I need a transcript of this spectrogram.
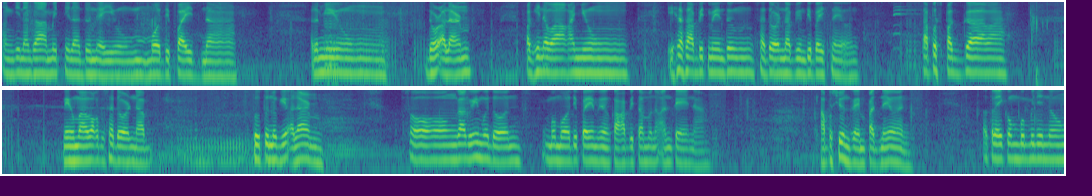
ang ginagamit nila doon ay yung modified na alam niyo yung door alarm? Pag hinawakan yung isasabit mo yun dun sa doorknob yung device na yun. Tapos pag ah, may humawak doon sa doorknob tutunog yung alarm. So ang gagawin mo doon i-modify mo yung kakabitan mo ng antena. Tapos yun REM pad na yun. Tatry kong bumili nung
